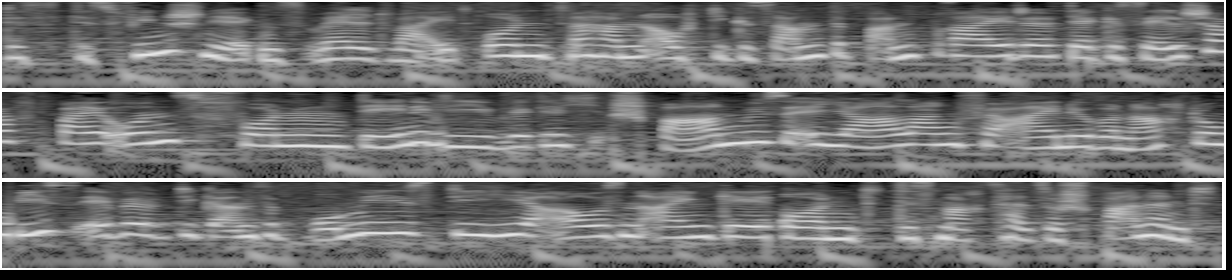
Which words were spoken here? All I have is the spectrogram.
Das, das findest du nirgends weltweit. Und wir haben auch die gesamte Bandbreite der Gesellschaft bei uns, von denen, die wirklich sparen müssen ein Jahr lang für eine Übernachtung, bis eben die ganze Promis, die hier außen eingehen. Und das macht es halt so spannend spannend,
